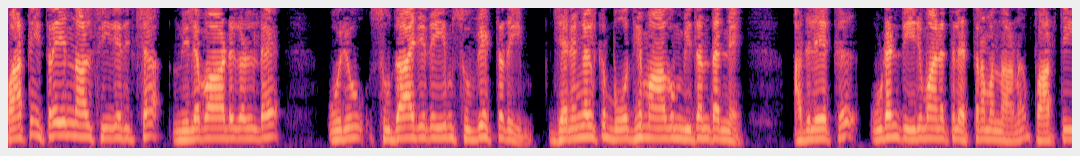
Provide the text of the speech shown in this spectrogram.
പാർട്ടി ഇത്രയും നാൾ സ്വീകരിച്ച നിലപാടുകളുടെ ഒരു സുതാര്യതയും സുവ്യക്തതയും ജനങ്ങൾക്ക് ബോധ്യമാകും വിധം തന്നെ അതിലേക്ക് ഉടൻ തീരുമാനത്തിൽ എത്തണമെന്നാണ് പാർട്ടി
